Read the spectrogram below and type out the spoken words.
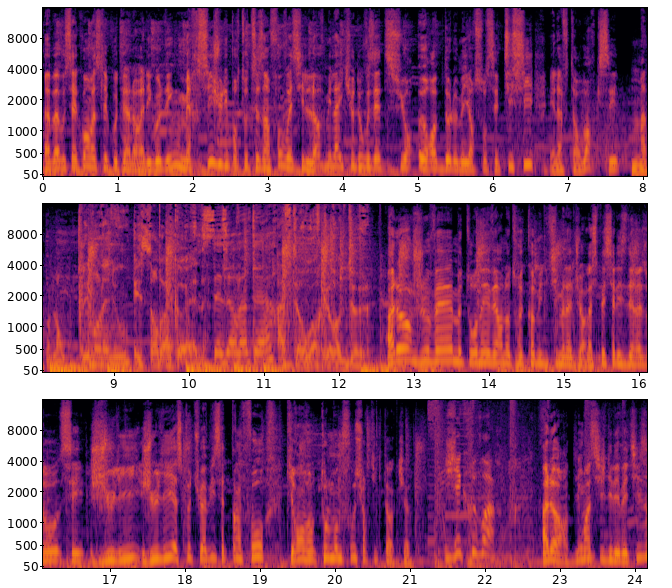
Ah bah vous savez quoi, on va se l'écouter. Alors Ellie Golding, merci Julie pour toutes ces infos. Voici Love Me Like You Do. Vous êtes sur Europe 2, le meilleur son c'est ici et l'afterwork c'est maintenant. Clément Lanoux et Sandra Cohen. 16h20, After Work Europe 2. Alors je vais me tourner vers notre community manager, la spécialiste des réseaux, c'est Julie. Julie, est-ce que tu as vu cette info qui rend tout le monde fou sur TikTok? J'ai cru voir. Alors, dis-moi si je dis des bêtises.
